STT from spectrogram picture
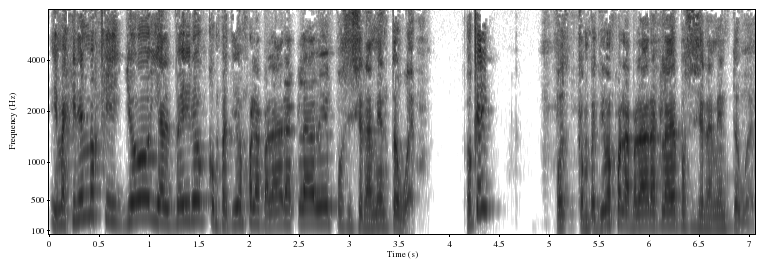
imaginemos que yo y Albeiro competimos por la palabra clave posicionamiento web, ¿ok? competimos por la palabra clave posicionamiento web.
